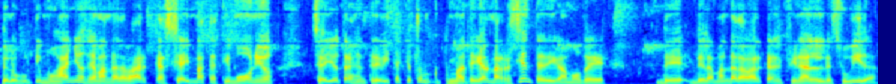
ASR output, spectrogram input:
de los últimos años de Amanda Labarca, si hay más testimonios, si hay otras entrevistas, que otro material más reciente, digamos, de, de, de la Amanda Labarca en el final de su vida.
